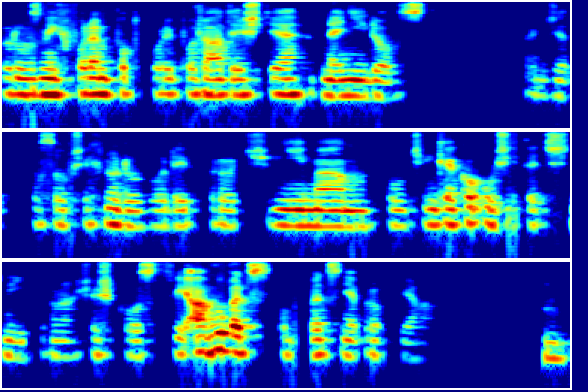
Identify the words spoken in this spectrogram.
různých forem podpory pořád ještě není dost. Takže to jsou všechno důvody, proč vnímám coaching jako užitečný pro naše školství a vůbec obecně pro vzdělání.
